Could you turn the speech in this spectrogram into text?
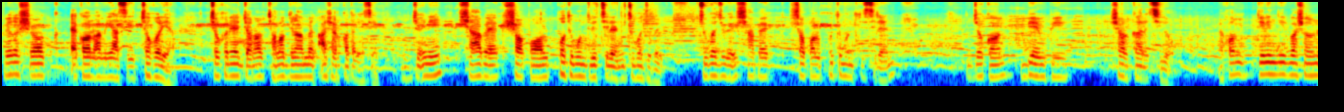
প্রিয় দর্শক, এখন আমি আছি চকরিয়া। চকরিয়ার জনাব সালাউদ্দিন আহমেদ আসার কথা গেছে যিনি সাবেক সফল প্রতিমন্ত্রী ছিলেন যোগাযোগের যোগাযোগের সাবেক সফল প্রতিমন্ত্রী ছিলেন যখন বিএনপি সরকারে ছিল। এখন তিনি নির্বাচন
